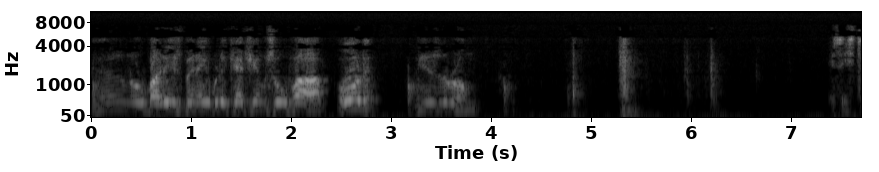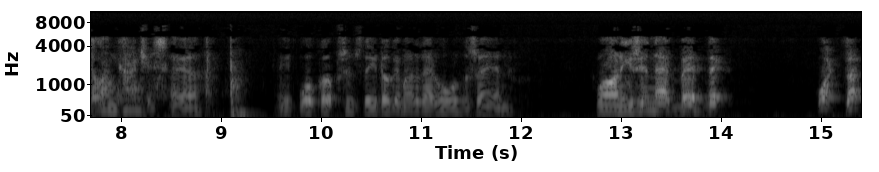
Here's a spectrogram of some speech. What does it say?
Well, nobody's been able to catch him so far. Hold it. Here's the room. Is he still unconscious? Oh, yeah. Ain't woke up since they dug him out of that hole in the sand. Come on, he's in that bed there. What the?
